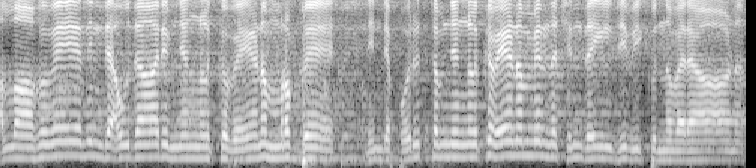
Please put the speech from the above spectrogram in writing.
അള്ളാഹുവേ നിന്റെ ഔദാര്യം ഞങ്ങൾക്ക് വേണം റബ്ബേ. നിന്റെ പൊരുത്തം ഞങ്ങൾക്ക് വേണം എന്ന ചിന്തയിൽ ജീവിക്കുന്നവരാണ്.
